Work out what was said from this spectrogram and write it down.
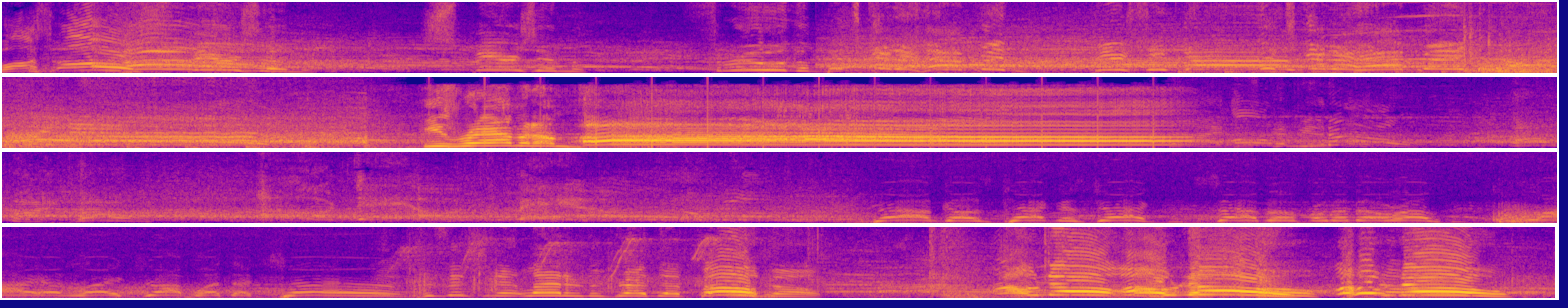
Boss, oh, spears him, spears him through the. It's gonna happen. Here she goes. It's gonna happen. Oh He's ramming him. my God. This could be the- Oh my God. Down goes Cactus Jack. Sabu from the middle rope. Flying leg drop with the chair. Position that ladder to grab that. Oh no. Oh no! Oh no! Oh no!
